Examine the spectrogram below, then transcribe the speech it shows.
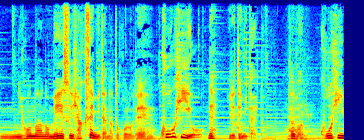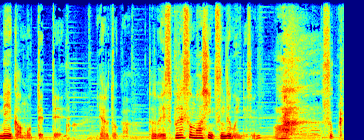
日本のあの名水百選みたいなところでコーヒーをね入れてみたいと。例えばコーヒーメーカー持ってってやるとか。例えばエスプレッソマシン積んでもいいんですよね。あ そっか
